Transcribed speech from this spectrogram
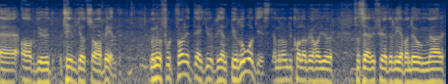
eh, av Gud till Guds avbild. Men hon är fortfarande ett däggdjur rent biologiskt. Jag menar, om du kollar, vi har ju så att säga, vi föder levande ungar,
